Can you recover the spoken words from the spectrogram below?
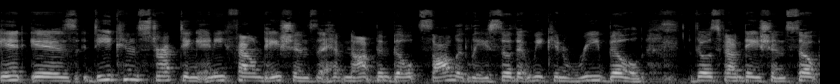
It is deconstructing any foundations that have not been built solidly so that we can rebuild those foundations. So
